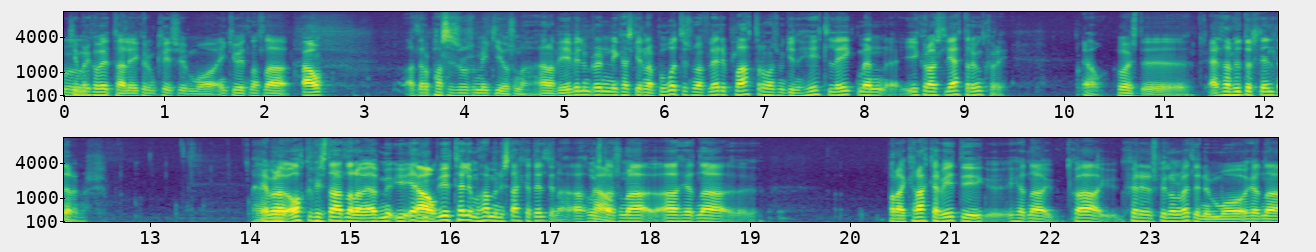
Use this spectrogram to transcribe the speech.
kemur eitthvað viðtali einhverjum klísjum og engi veit náttúrulega allir að passa sér svo mikið og svona. En við viljum rauninni kannski að búa til svona fleiri plattformar sem við getum hitt leikmenn í ykkur alls léttar umhverfi. Já, þú veist, uh, er það hlutur deildarinnar? Ég meina okkur finnst það allan að við, teljum að það muni stækka deildina að þú veist Já. að svona að hérna bara krakkar viti hérna hva, hver er spilan á vellinum og hérna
